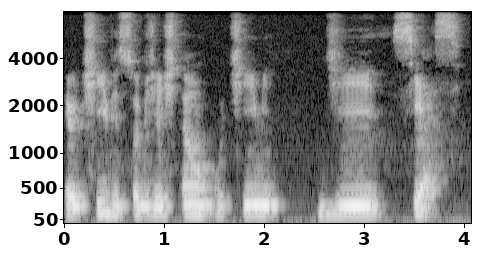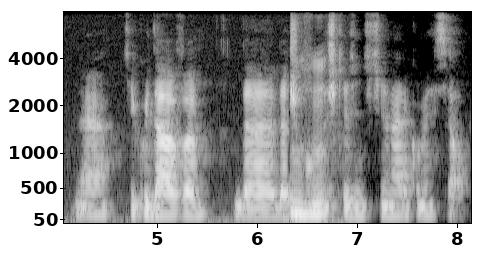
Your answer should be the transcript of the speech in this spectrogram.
eu tive sob gestão o time de CS, né, que cuidava da, das uhum. contas que a gente tinha na área comercial.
